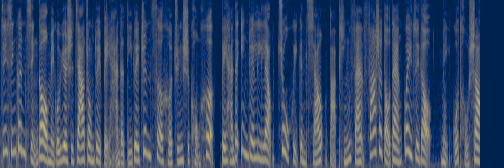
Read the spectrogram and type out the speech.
金星更警告，美国越是加重对北韩的敌对政策和军事恐吓，北韩的应对力量就会更强，把频繁发射导弹怪罪到美国头上。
